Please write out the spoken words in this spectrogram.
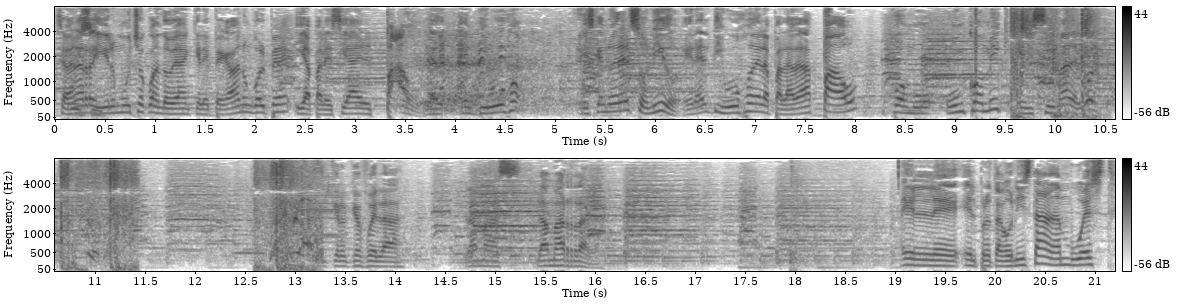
se van Uy, a sí. reír mucho cuando vean que le pegaban un golpe y aparecía el ¡pau! El, el dibujo. Es que no era el sonido, era el dibujo de la palabra ¡pau! como un cómic encima del golpe. Y creo que fue la, la más, la más rara. El, eh, el protagonista Adam West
